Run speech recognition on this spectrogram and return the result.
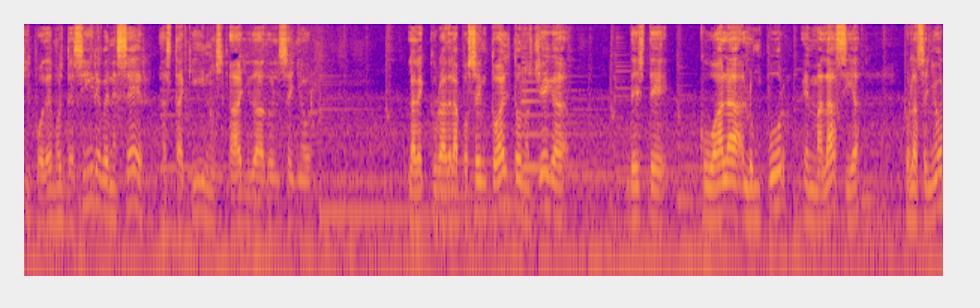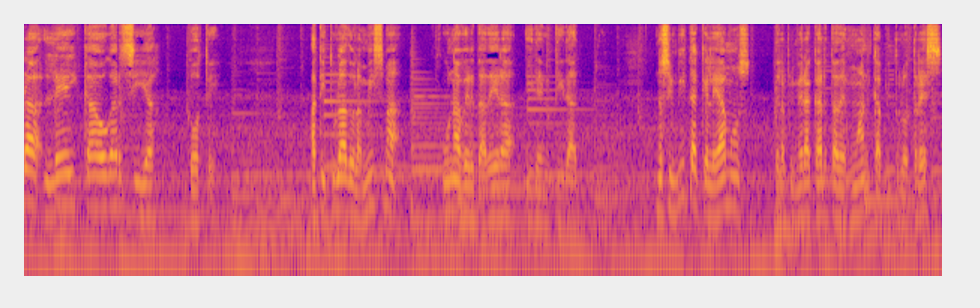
y podemos decir, Ebenecer, hasta aquí nos ha ayudado el Señor. La lectura del aposento alto nos llega desde Kuala Lumpur, en Malasia, por la señora Lei Cao García Bote. Ha titulado la misma Una verdadera identidad. Nos invita a que leamos de la primera carta de Juan capítulo 3,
